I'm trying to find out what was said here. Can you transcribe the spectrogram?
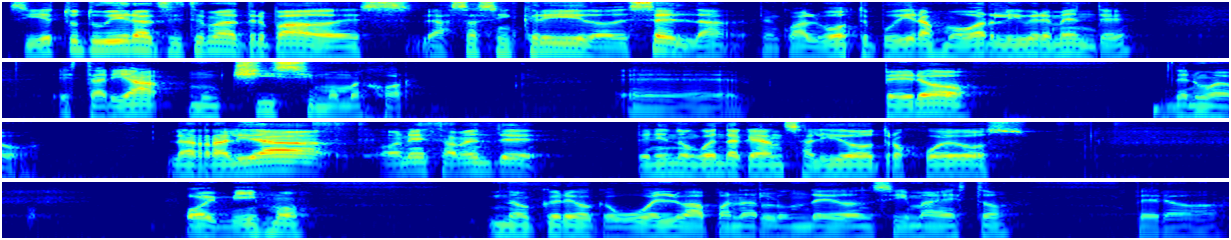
Si esto tuviera el sistema de trepado de Assassin's Creed o de Zelda, en el cual vos te pudieras mover libremente, estaría muchísimo mejor. Eh, pero, de nuevo, la realidad, honestamente, teniendo en cuenta que han salido otros juegos hoy mismo, no creo que vuelva a ponerle un dedo encima a esto. Pero,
